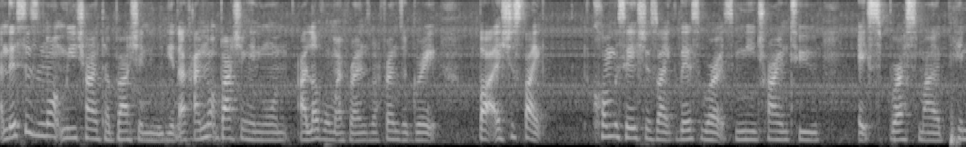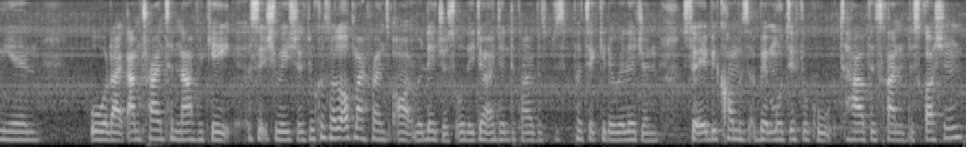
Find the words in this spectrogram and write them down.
And this is not me trying to bash anyone. Like I'm not bashing anyone. I love all my friends. My friends are great. But it's just like conversations like this where it's me trying to express my opinion or like I'm trying to navigate situations because a lot of my friends aren't religious or they don't identify with a particular religion. So it becomes a bit more difficult to have this kind of discussion.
